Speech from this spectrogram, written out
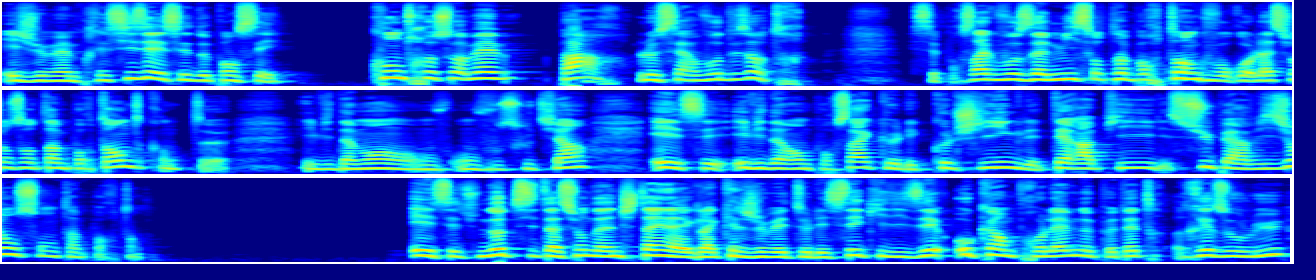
Et je vais même préciser, c'est de penser contre soi-même le cerveau des autres. C'est pour ça que vos amis sont importants, que vos relations sont importantes, quand euh, évidemment on, on, vous soutient. Et c'est évidemment pour ça que les coachings, les thérapies, les supervisions sont importants. Et c'est une autre citation d'Einstein avec laquelle je vais te laisser qui disait Aucun problème ne peut être résolu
